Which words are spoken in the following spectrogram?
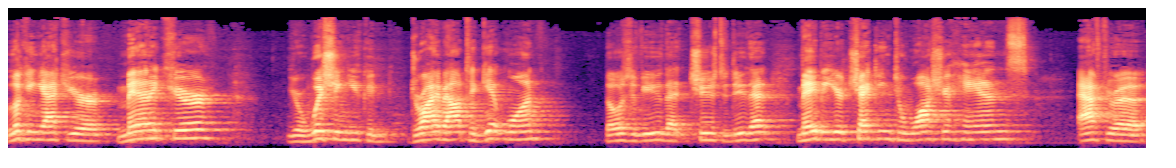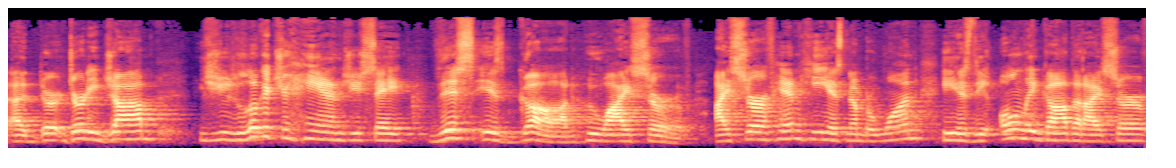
looking at your manicure, you're wishing you could drive out to get one, those of you that choose to do that, maybe you're checking to wash your hands after a, a dir- dirty job. You look at your hands, you say, This is God who I serve. I serve him. He is number one. He is the only God that I serve.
